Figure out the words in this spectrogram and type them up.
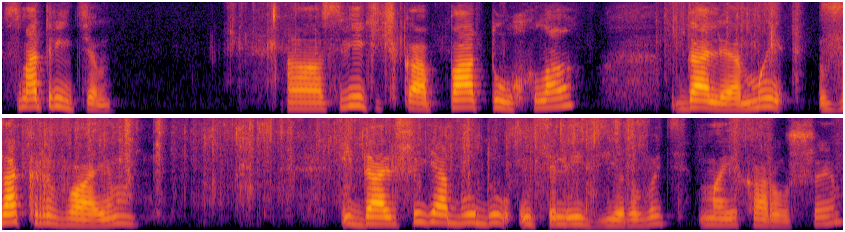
смотрите. Э, свечечка потухла. Далее мы закрываем. И дальше я буду утилизировать, мои хорошие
